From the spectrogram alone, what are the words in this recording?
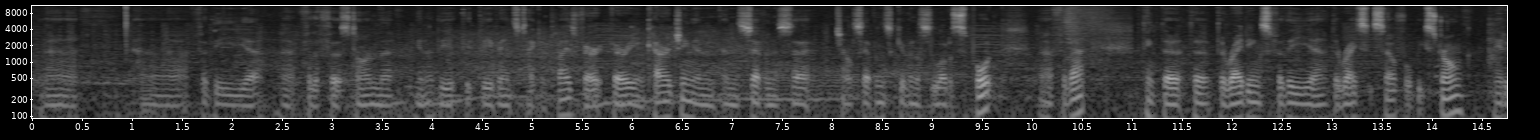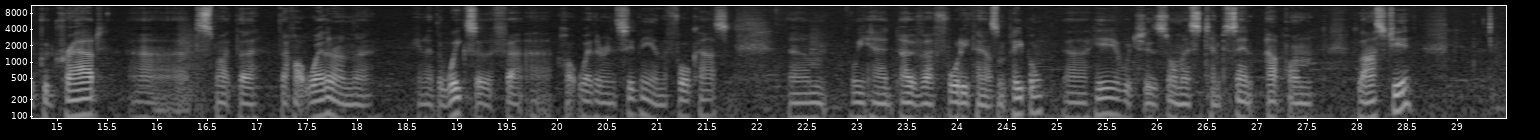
For the for the first time the you know the, the event's taken place. Very very encouraging, and, and Sevens Channel Seven's given us a lot of support for that. I think the, the, the ratings for the the race itself will be strong. We had a good crowd despite the, the hot weather and the you know the weeks of uh, uh, hot weather in Sydney and the forecast. Um, we had over 40,000 people uh, here, which is almost 10% up on last year.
